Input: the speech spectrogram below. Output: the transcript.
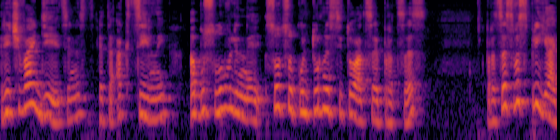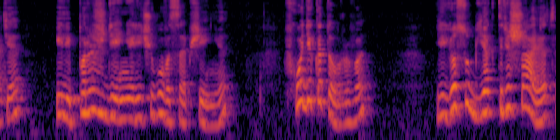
речевая деятельность – это активный, обусловленный социокультурной ситуацией процесс, процесс восприятия или порождения речевого сообщения, в ходе которого ее субъект решает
